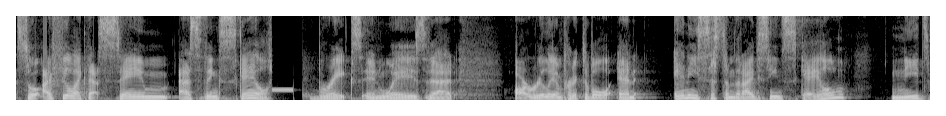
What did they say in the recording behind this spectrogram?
So I feel like that same, as things scale, breaks in ways that are really unpredictable. And any system that I've seen scale needs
